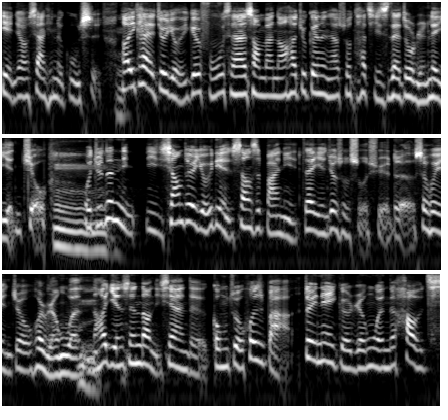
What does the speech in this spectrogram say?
电影叫《夏天的故事》，然后一开始就有一个服务生在上班，然后他就跟人家说，他其实在做人类研究。嗯，我觉得你你相对有一点像是把你在研究所所学的社会研究或人文，然后延伸到你现在的工作，或是把对那个人文的好奇，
